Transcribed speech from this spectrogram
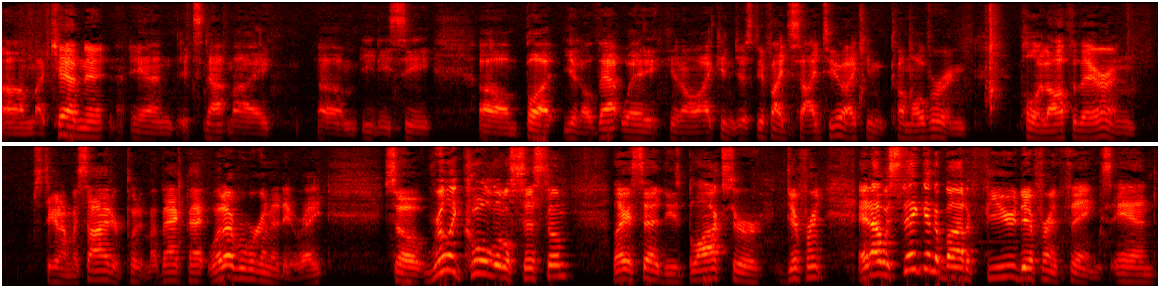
um, my cabinet and it's not my um, EDC um, but you know that way you know I can just if I decide to I can come over and pull it off of there and stick it on my side or put it in my backpack, whatever we're to do, right? So really cool little system. Like I said, these blocks are different. And I was thinking about a few different things. And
